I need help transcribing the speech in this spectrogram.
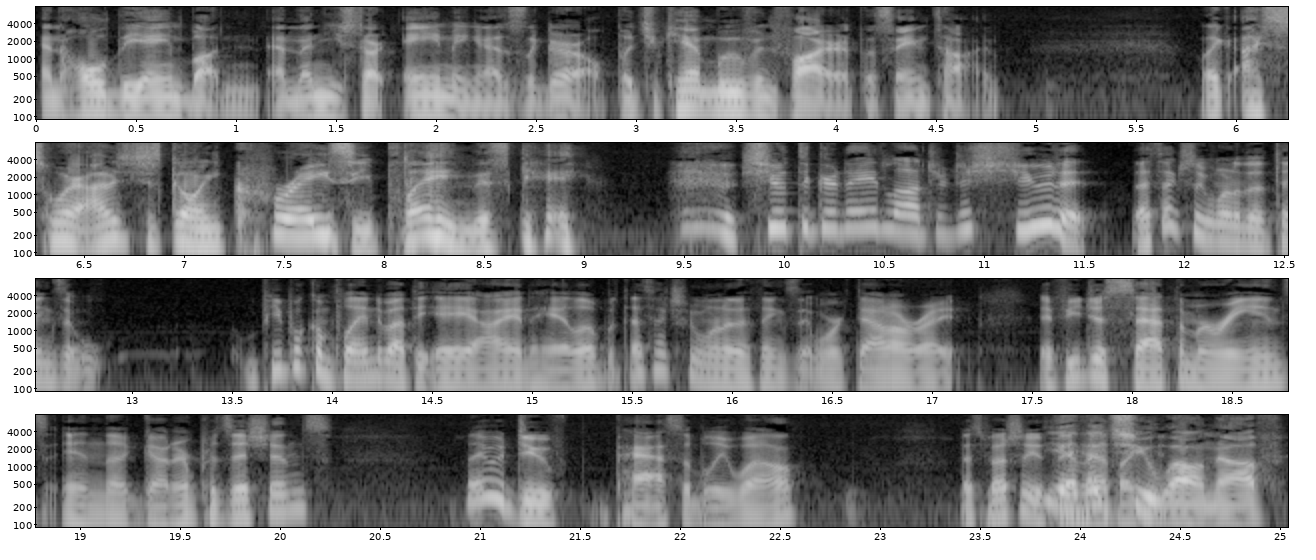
and hold the aim button, and then you start aiming as the girl. But you can't move and fire at the same time. Like, I swear, I was just going crazy playing this game. Shoot the grenade launcher. Just shoot it. That's actually one of the things that people complained about the AI in Halo, but that's actually one of the things that worked out all right. If you just sat the Marines in the gunner positions, they would do passably well. Especially if yeah, they they'd had like shoot well enough.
